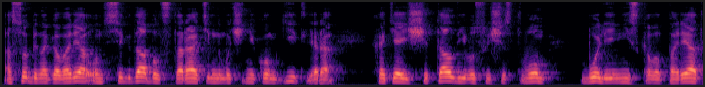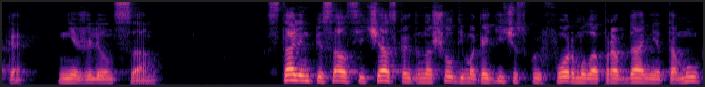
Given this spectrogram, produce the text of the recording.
Особенно говоря, он всегда был старательным учеником Гитлера, хотя и считал его существом более низкого порядка, нежели он сам. Сталин писал сейчас, когда нашел демагогическую формулу оправдания тому,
